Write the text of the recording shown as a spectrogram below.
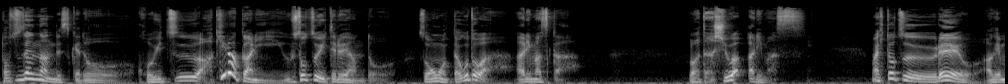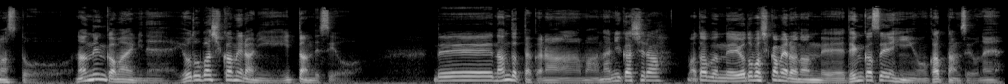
突然なんですけど、こいつ明らかに嘘ついてるやんと、そう思ったことはありますか？私はあります。まあ、一つ例を挙げますと、何年か前にね、ヨドバシカメラに行ったんですよ。で、何だったかな？まあ何かしら？まあ多分ね、ヨドバシカメラなんで電化製品を買ったんですよね。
